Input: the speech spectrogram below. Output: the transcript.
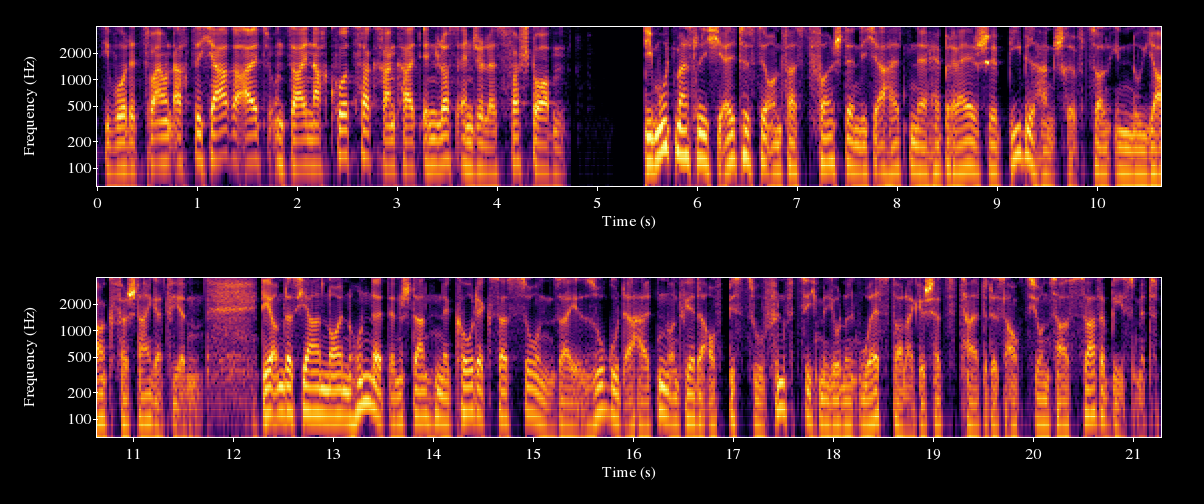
Sie wurde 82 Jahre alt und sei nach kurzer Krankheit in Los Angeles verstorben. Die mutmaßlich älteste und fast vollständig erhaltene hebräische Bibelhandschrift soll in New York versteigert werden. Der um das Jahr 900 entstandene Codex Sassoon sei so gut erhalten und werde auf bis zu 50 Millionen US-Dollar geschätzt, teilte das Auktionshaus Sotheby's mit.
